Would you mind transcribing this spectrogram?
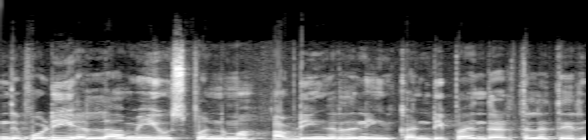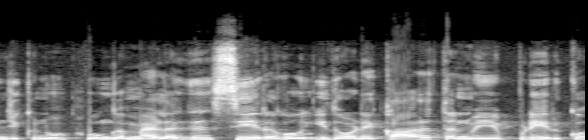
இந்த பொடி எல்லாமே யூஸ் பண்ணுமா? அப்படிங்கிறத நீங்கள் கண்டிப்பாக இந்த இடத்துல தெரிஞ்சுக்கணும். உங்கள் மிளகு சீரகம் இதோடைய காரத்தன்மை எப்படி இருக்கோ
